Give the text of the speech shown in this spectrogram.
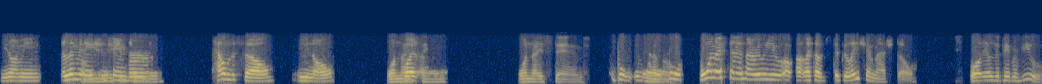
You know what I mean? Elimination, Elimination Chamber, Chamber, Hell in the Cell, you know. One night but- stand. One night stand. But, but, but one night stand is not really a, a, like a stipulation match, though. Well, it was a pay per view.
